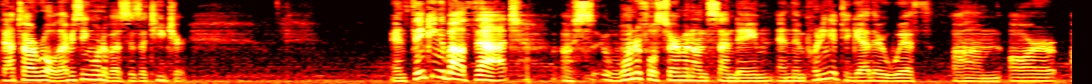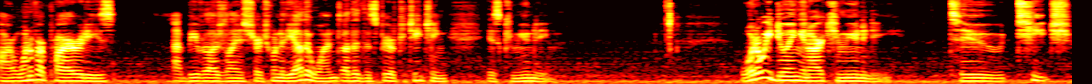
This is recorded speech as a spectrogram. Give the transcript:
that's our role. Every single one of us is a teacher. And thinking about that, a wonderful sermon on Sunday, and then putting it together with um, our, our one of our priorities at Beaverlodge Alliance Church, one of the other ones, other than spiritual teaching, is community. What are we doing in our community to teach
